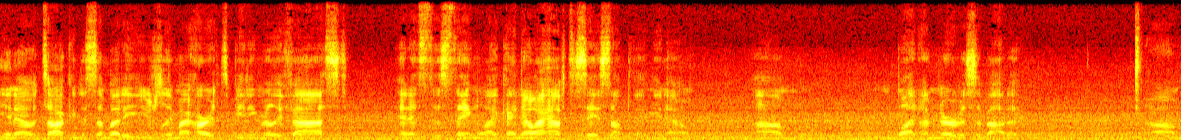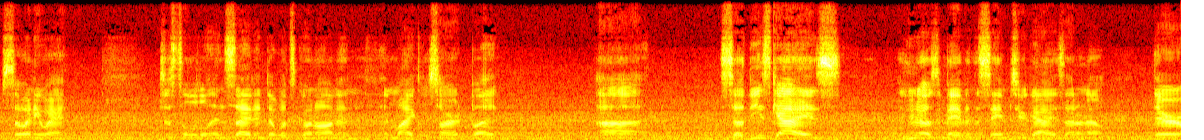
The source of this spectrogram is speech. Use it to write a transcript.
you know, talking to somebody, usually my heart's beating really fast, and it's this thing like I know I have to say something, you know, um, but I'm nervous about it. Um, so anyway, just a little insight into what's going on in, in Michael's heart. But uh, so these guys, who knows? It may have been the same two guys. I don't know. They're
